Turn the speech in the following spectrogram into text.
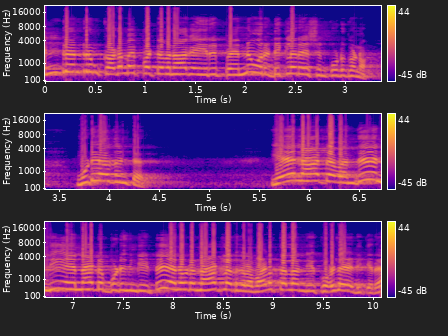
என்றென்றும் கடமைப்பட்டவனாக இருப்பேன்னு ஒரு டிக்ளரேஷன் கொடுக்கணும். முடியாதுன்ட்டு. என் நாட்டை வந்து நீ என் நாட்டை பிடுங்கிட்டு என்னோட நாட்டில் இருக்கிற வளத்தெல்லாம் நீ கொள்ளையடிக்கிற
